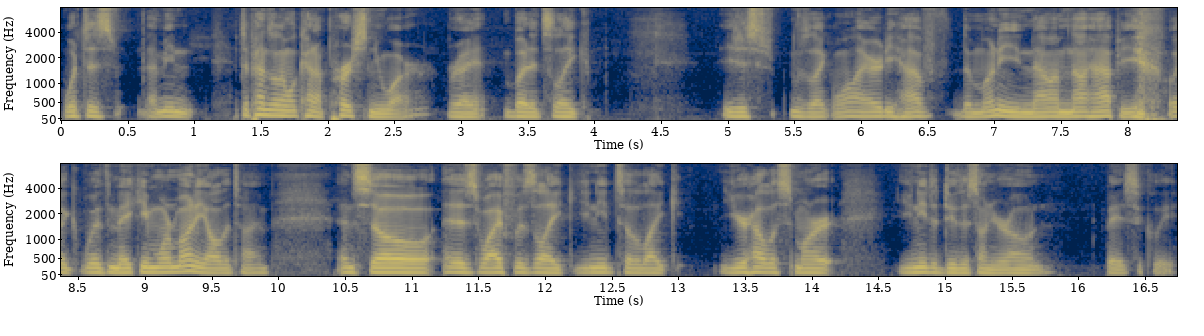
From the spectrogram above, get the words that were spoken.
what does I mean? It depends on what kind of person you are, right? But it's like he just was like, well, I already have the money. Now I'm not happy like with making more money all the time. And so his wife was like, you need to like, you're hella smart. You need to do this on your own, basically.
